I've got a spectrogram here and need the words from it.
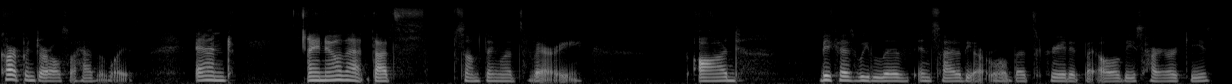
carpenter also has a voice, and I know that that's something that's very odd because we live inside of the art world that's created by all of these hierarchies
